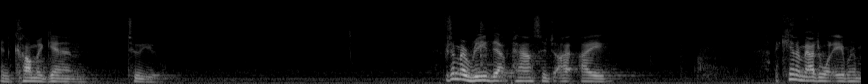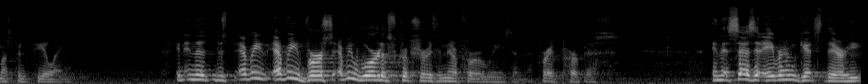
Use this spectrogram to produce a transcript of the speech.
and come again to you. Every time I read that passage, I, I, I can't imagine what Abraham must have been feeling. And in the, every, every verse, every word of Scripture is in there for a reason, for a purpose. And it says that Abraham gets there, he,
